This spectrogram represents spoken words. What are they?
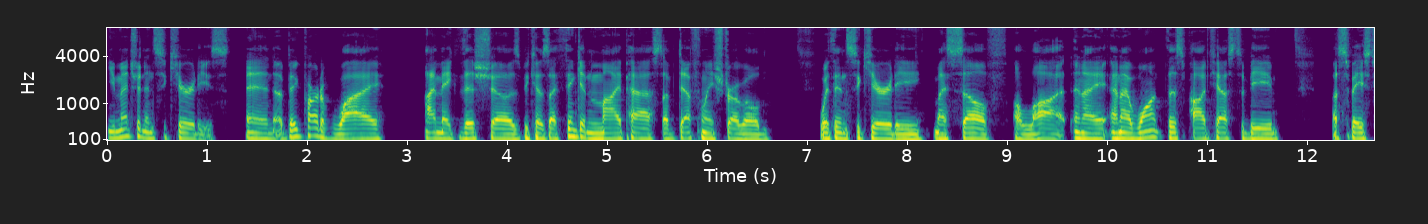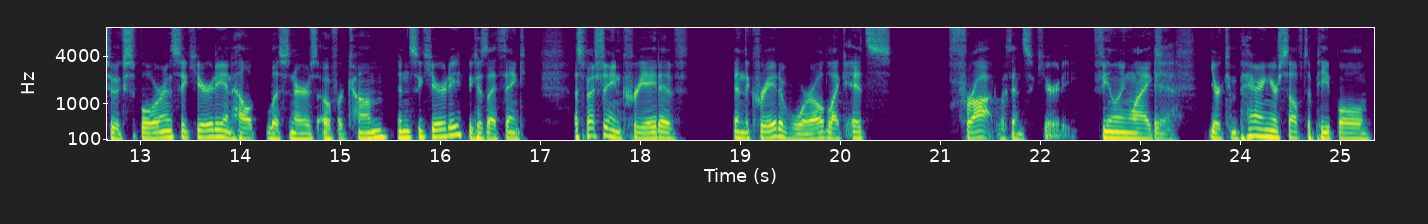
you mentioned insecurities and a big part of why I make this show is because I think in my past I've definitely struggled with insecurity myself a lot and I and I want this podcast to be a space to explore insecurity and help listeners overcome insecurity because I think especially in creative in the creative world like it's fraught with insecurity feeling like yeah. you're comparing yourself to people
